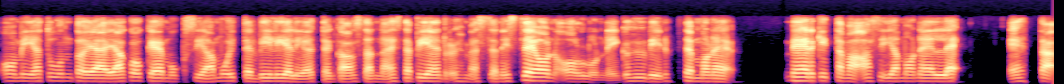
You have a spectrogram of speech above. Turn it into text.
omia tuntoja ja kokemuksia muiden viljelijöiden kanssa näistä pienryhmässä, niin se on ollut niin hyvin semmoinen merkittävä asia monelle, että,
